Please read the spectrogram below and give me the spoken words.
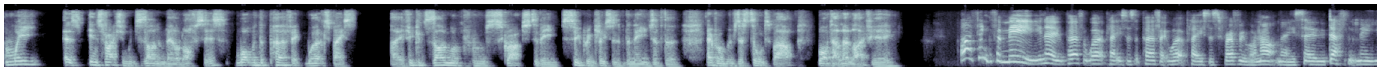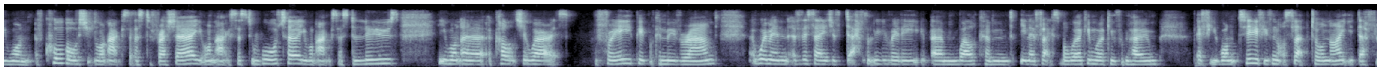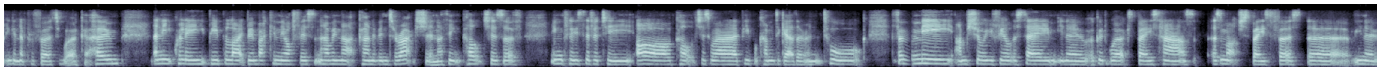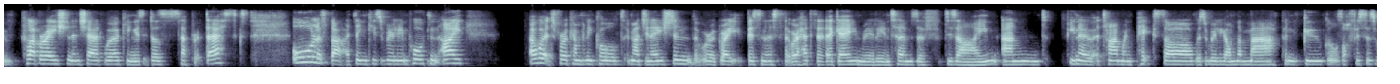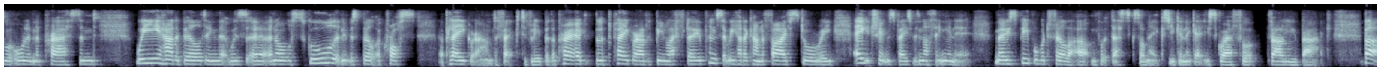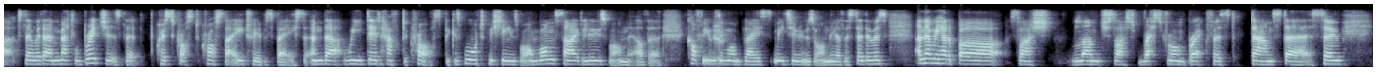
And we, as interaction with design and build offices, what would the perfect workspace uh, if you could design one from scratch to be super inclusive of the needs of the everyone we've just talked about, what would that look like for you? I think for me, you know, perfect workplaces are perfect workplaces for everyone, aren't they? So definitely you want, of course, you want access to fresh air, you want access to water, you want access to loos, you want a, a culture where it's free. People can move around. Women of this age have definitely really um, welcomed, you know, flexible working, working from home if you want to. If you've not slept all night, you're definitely going to prefer to work at home. And equally, people like being back in the office and having that kind of interaction. I think cultures of inclusivity are cultures where people come together and talk. For me, I'm sure you feel the same. You know, a good workspace has as much space for, uh, you know, collaboration and shared working as it does separate desks. All of that, I think, is really important. I I worked for a company called Imagination that were a great business that were ahead of their game really in terms of design. And you know, a time when Pixar was really on the map and Google's offices were all in the press. And we had a building that was uh, an old school and it was built across a playground effectively, but the, the playground had been left open. So we had a kind of five story atrium space with nothing in it. Most people would fill that up and put desks on it because you're going to get your square foot value back. But there were then metal bridges that crisscrossed across that atrium space and that we did have to cross because water machines were on one side, loos were on the other, coffee was yeah. in one place, meeting rooms were on the other. So there was, and then we had a bar slash lunch slash restaurant breakfast downstairs. So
